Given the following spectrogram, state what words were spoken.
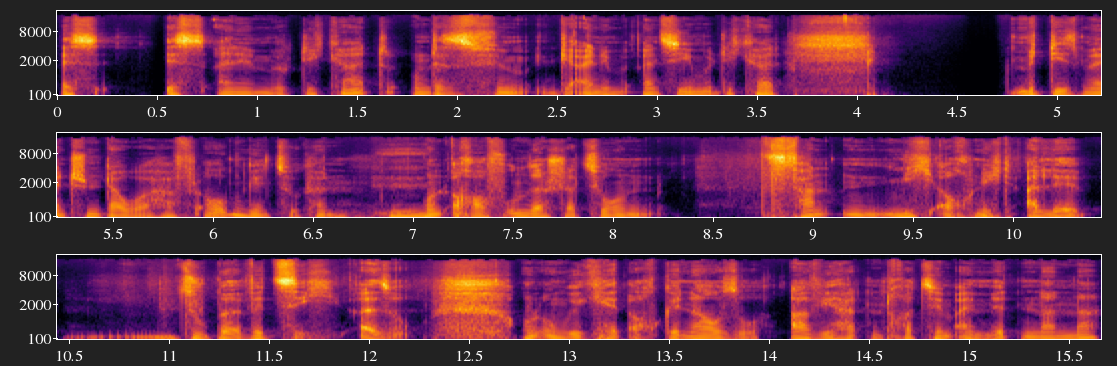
es ist eine Möglichkeit, und das ist für die eine einzige Möglichkeit, mit diesen Menschen dauerhaft umgehen zu können. Mhm. Und auch auf unserer Station fanden mich auch nicht alle super witzig. Also, und umgekehrt auch genauso. Aber wir hatten trotzdem ein Miteinander,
